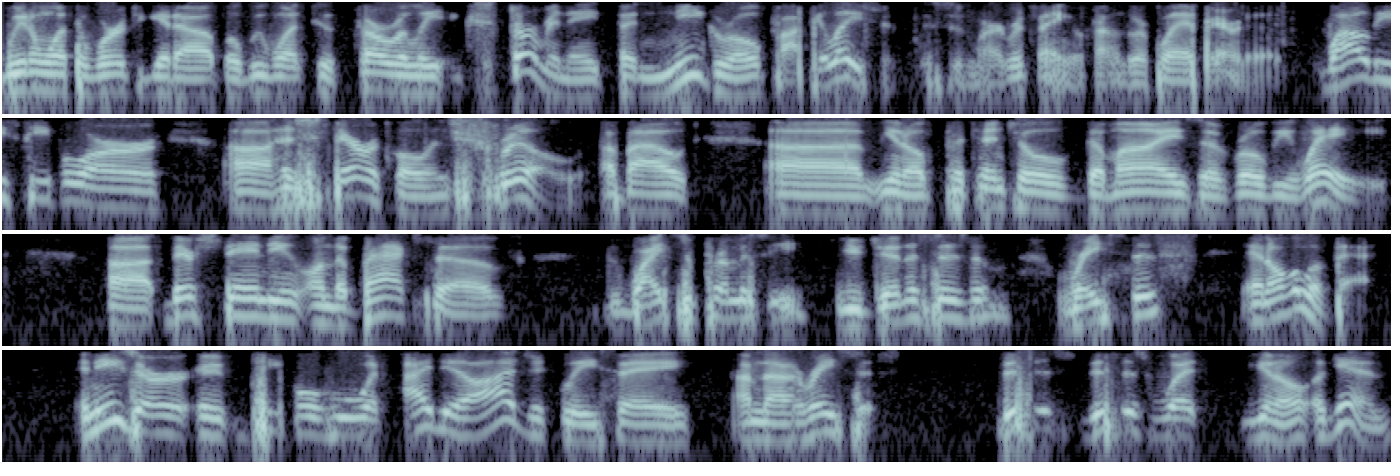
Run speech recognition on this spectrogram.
we don't want the word to get out, but we want to thoroughly exterminate the Negro population. This is Margaret Sanger, founder of Planned Parenthood. While these people are uh, hysterical and shrill about, uh, you know, potential demise of Roe v. Wade, uh, they're standing on the backs of white supremacy, eugenicism, racists, and all of that. And these are uh, people who would ideologically say, "I'm not a racist." This is this is what you know. Again,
